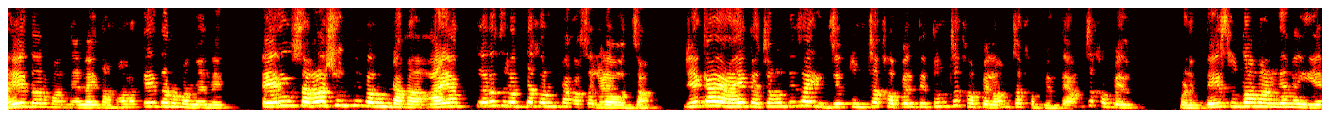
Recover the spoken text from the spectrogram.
हे दर मान्य नाहीत, आम्हाला ते दर मान्य नाहीत. टेरिंग सगळा शून्य करून टाका. आयात करच रद्द करून टाका सगळ्यावरचा. जे काय आहे त्याच्यामध्ये जाईल. जे तुमचं खपेल ते तुमचं खपेल, आमचं खपेल ते आमचं खपेल. पण ते सुद्धा मान्य नाहीये.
